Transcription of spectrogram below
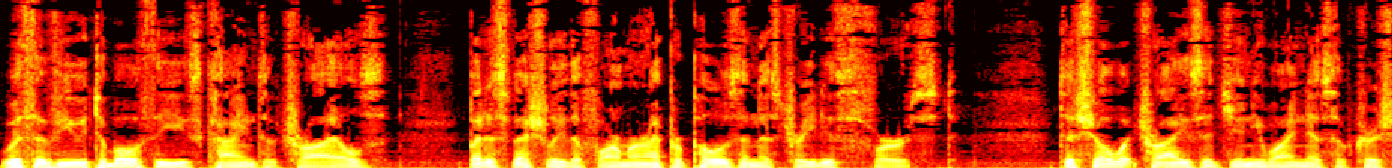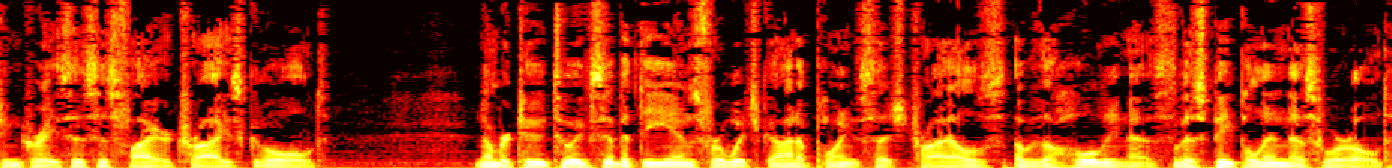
With a view to both these kinds of trials, but especially the former, I propose in this treatise first, to show what tries the genuineness of Christian graces as fire tries gold. Number two, to exhibit the ends for which God appoints such trials of the holiness of his people in this world.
